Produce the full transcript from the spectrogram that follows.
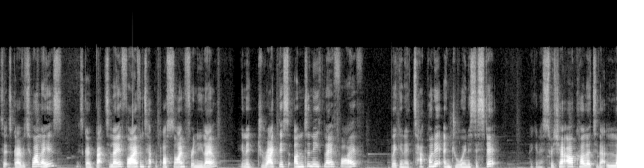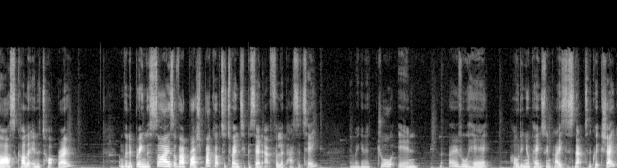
So let's go over to our layers. Let's go back to layer 5 and tap the plus sign for a new layer. We're going to drag this underneath layer 5. We're going to tap on it and drawing assist it. We're going to switch out our colour to that last colour in the top row. I'm going to bring the size of our brush back up to 20% at full opacity. And we're going to draw in an oval here, holding your pencil in place to snap to the quick shape.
